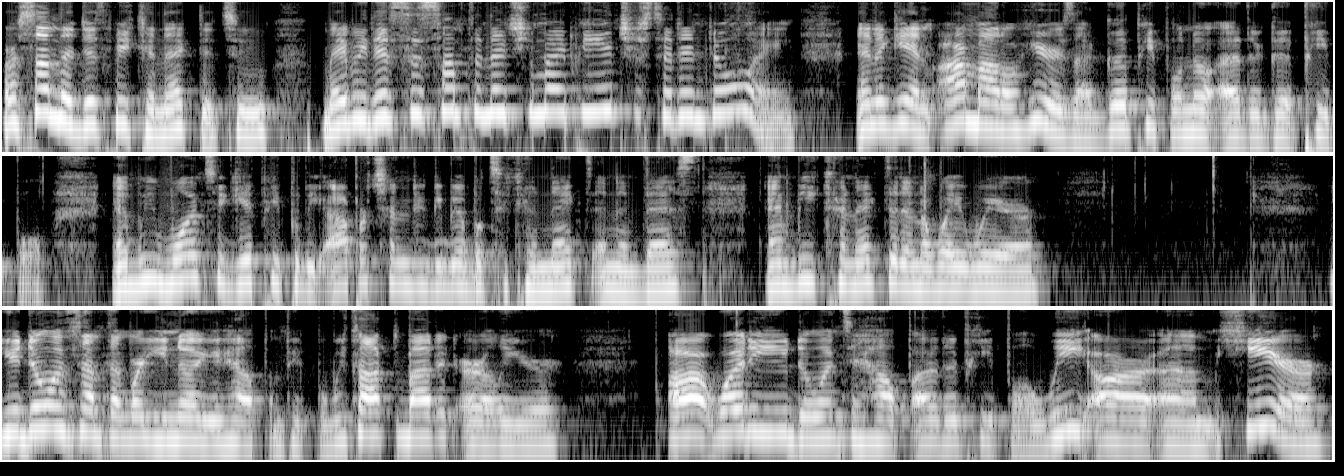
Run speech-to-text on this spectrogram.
or something to just be connected to, maybe this is something that you might be interested in doing. And again, our motto here is that good people know other good people. And we want to give people the opportunity to be able to connect and invest and be connected in a way where you're doing something where you know you're helping people. We talked about it earlier. Uh, what are you doing to help other people? We are um, here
